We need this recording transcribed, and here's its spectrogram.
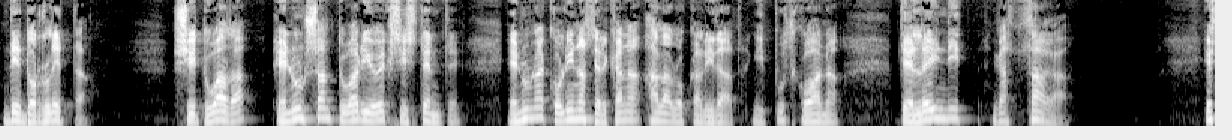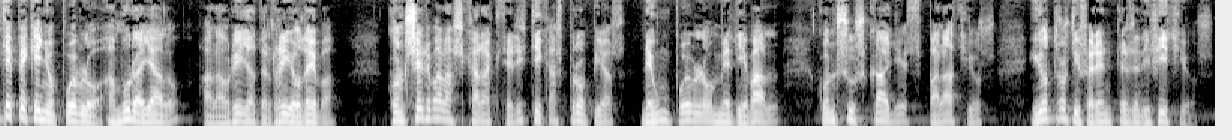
de Dorleta, situada en un santuario existente en una colina cercana a la localidad guipuzcoana de Leinit Gazaga. Este pequeño pueblo amurallado, a la orilla del río Deva, conserva las características propias de un pueblo medieval con sus calles, palacios y otros diferentes edificios.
